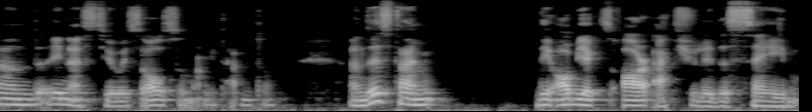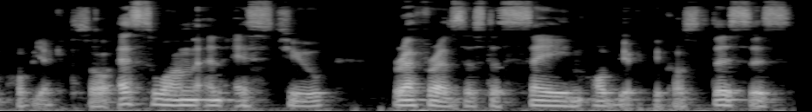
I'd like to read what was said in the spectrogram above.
And in S2 it's also Margaret Hamilton. And this time the objects are actually the same object so S1 and S2 references the same object because this is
